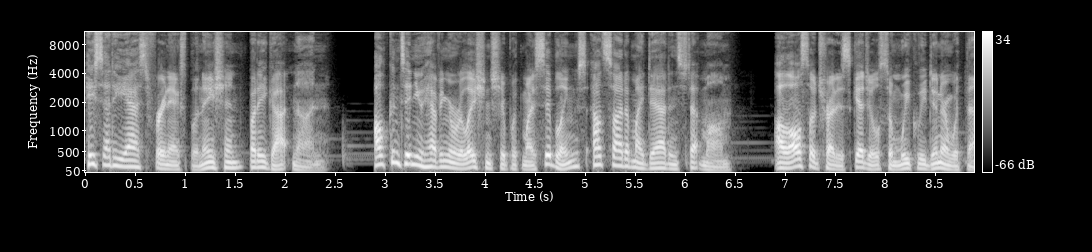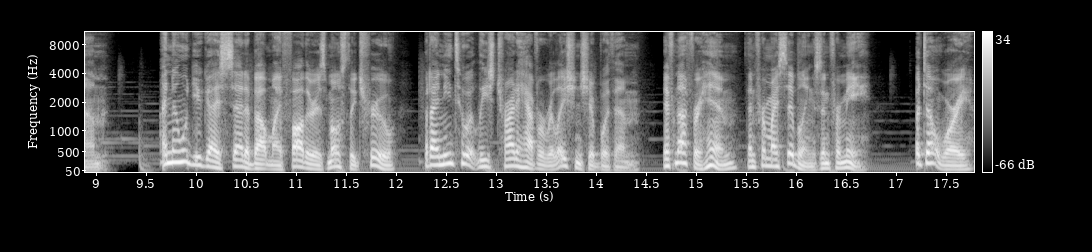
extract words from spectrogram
He said he asked for an explanation, but he got none. I'll continue having a relationship with my siblings outside of my dad and stepmom. I'll also try to schedule some weekly dinner with them. I know what you guys said about my father is mostly true, but I need to at least try to have a relationship with him. If not for him, then for my siblings and for me. But don't worry,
